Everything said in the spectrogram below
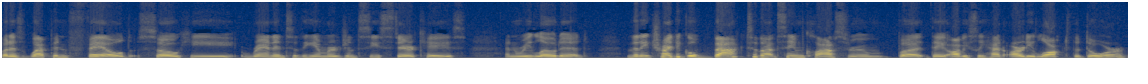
but his weapon failed, so he ran into the emergency staircase and reloaded. And then he tried to go back to that same classroom, but they obviously had already locked the door.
